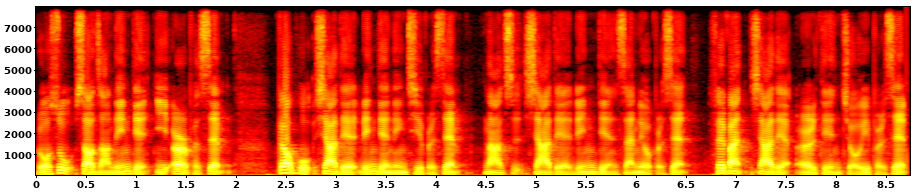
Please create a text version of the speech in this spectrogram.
罗素上涨零点一二 percent。标普下跌零点零七 percent，纳指下跌零点三六 percent，非半下跌二点九一 percent，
